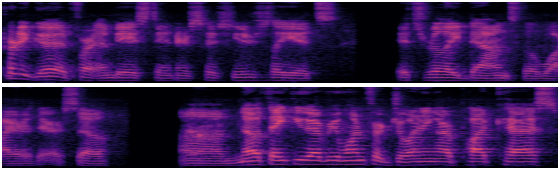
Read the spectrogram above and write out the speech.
pretty good for NBA standards cuz usually it's it's really down to the wire there. So um no, thank you everyone for joining our podcast.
